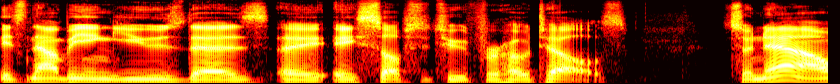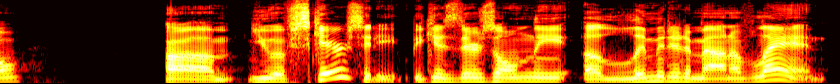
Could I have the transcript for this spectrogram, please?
It's now being used as a, a substitute for hotels. So now um, you have scarcity because there's only a limited amount of land,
